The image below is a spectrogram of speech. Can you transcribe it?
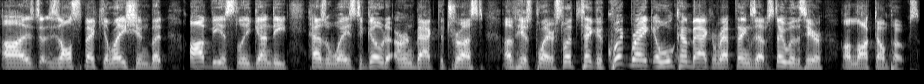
uh, is, is all speculation. But obviously Gundy has a ways to go to earn back the trust of his players. So let's take a quick break and we'll come back and wrap things up. Stay with us here on Locked On Pokes.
